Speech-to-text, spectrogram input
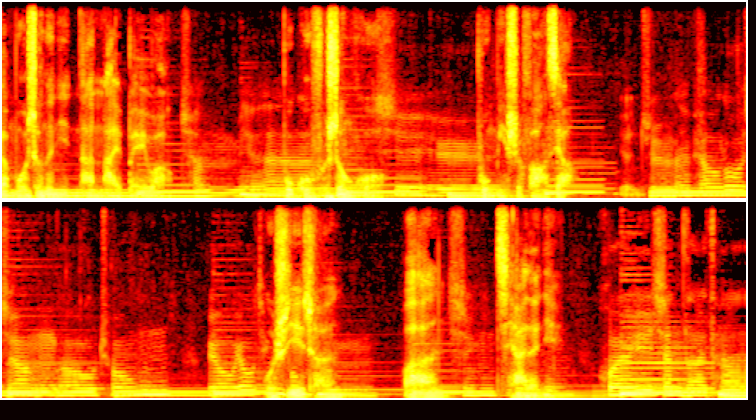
愿陌生的你南来北往。不辜负生活，不迷失方向。我是一晨，晚安，亲爱的你。会现在残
